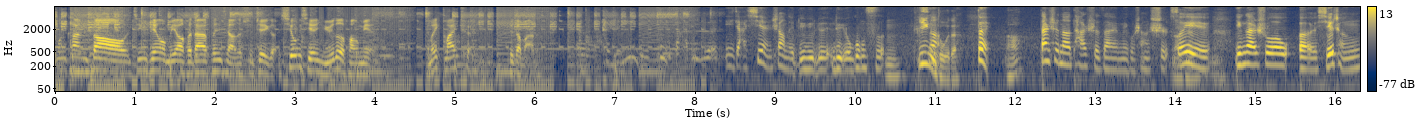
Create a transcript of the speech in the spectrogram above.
我们看到，今天我们要和大家分享的是这个休闲娱乐方面，Make My Trip 是干嘛的？呃，它是印度最大的一个一家线上的旅旅旅游公司。嗯，印度的。对。啊。但是呢，它是在美国上市，所以应该说，呃，携程。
